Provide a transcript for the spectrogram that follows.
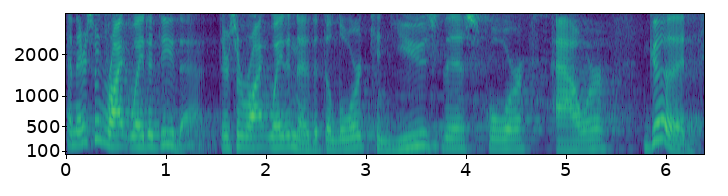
and there's a right way to do that. There's a right way to know that the Lord can use this for our good.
